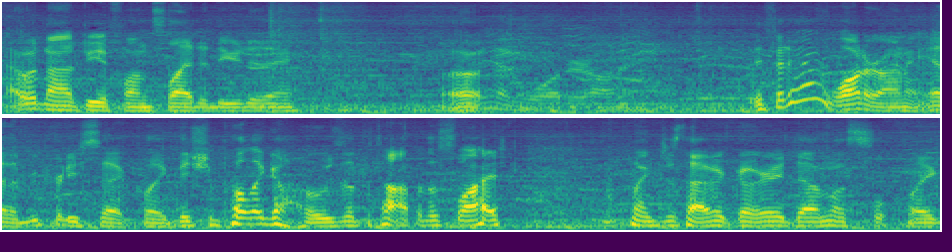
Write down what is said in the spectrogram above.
that would not be a fun slide to do today. Uh, it had water on it. If it had water on it, yeah, that'd be pretty sick. Like, they should put like a hose at the top of the slide. like, just have it go right down the, like,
